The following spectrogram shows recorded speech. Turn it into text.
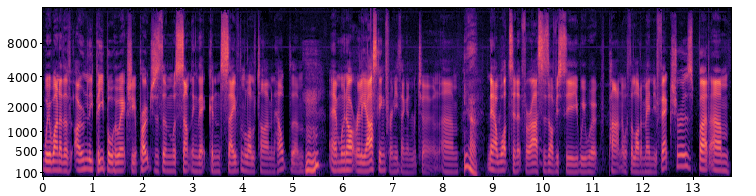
we're one of the only people who actually approaches them with something that can save them a lot of time and help them hmm and we're not really asking for anything in return um, Yeah. now, what's in it for us is obviously we work partner with a lot of manufacturers, but um,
